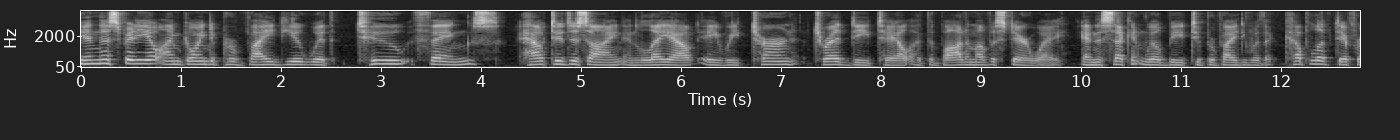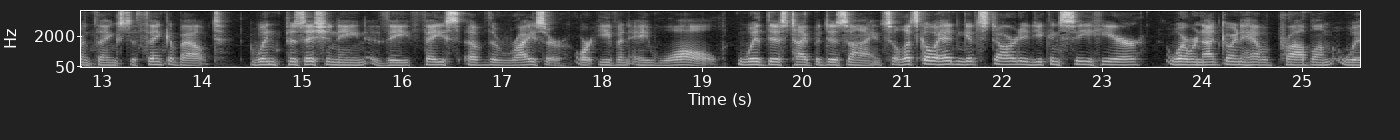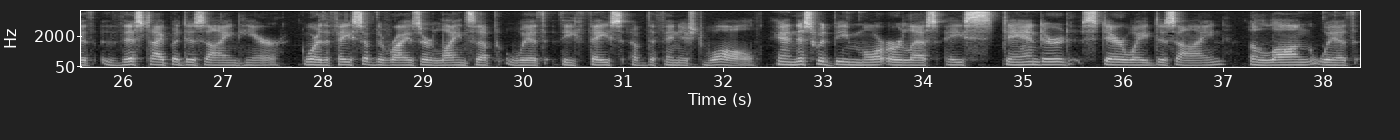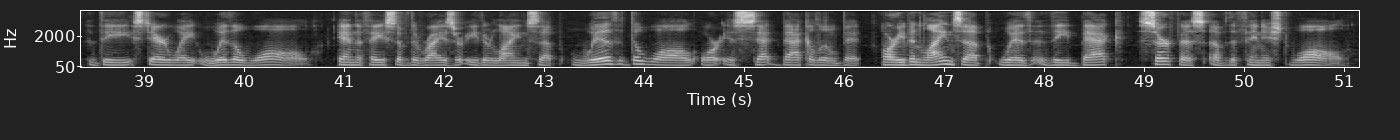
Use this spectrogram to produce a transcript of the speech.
In this video, I'm going to provide you with two things how to design and lay out a return tread detail at the bottom of a stairway. And the second will be to provide you with a couple of different things to think about when positioning the face of the riser or even a wall with this type of design. So let's go ahead and get started. You can see here where we're not going to have a problem with this type of design here where the face of the riser lines up with the face of the finished wall. And this would be more or less a standard stairway design along with the stairway with a wall. And the face of the riser either lines up with the wall or is set back a little bit, or even lines up with the back surface of the finished wall.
